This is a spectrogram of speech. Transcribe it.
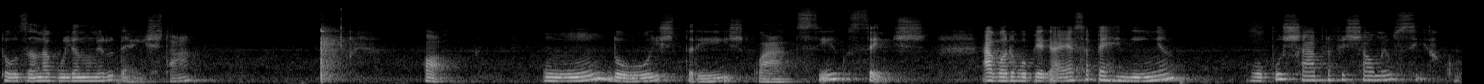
Tô usando a agulha número 10, tá? Ó, um, dois, três, quatro, cinco, seis. Agora eu vou pegar essa perninha, vou puxar para fechar o meu círculo.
